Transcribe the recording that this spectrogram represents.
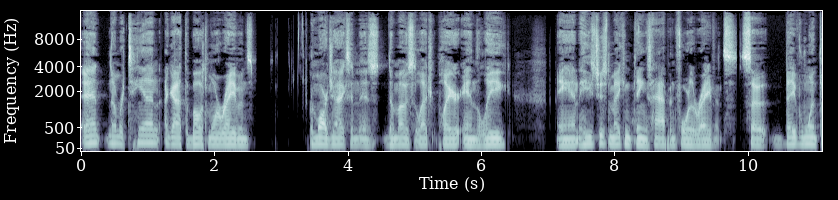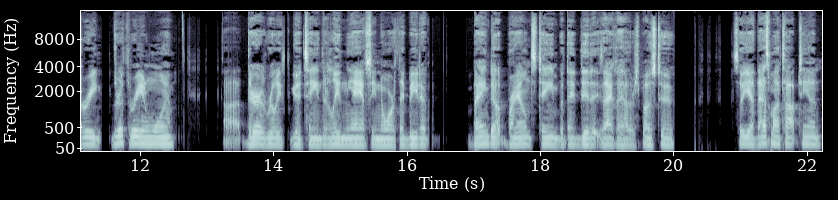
And number ten, I got the Baltimore Ravens. Lamar Jackson is the most electric player in the league and he's just making things happen for the Ravens. So they've won three. They're three and one. Uh, they're a really good team. They're leading the AFC North. They beat a banged up Browns team, but they did exactly how they're supposed to. So yeah, that's my top 10.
